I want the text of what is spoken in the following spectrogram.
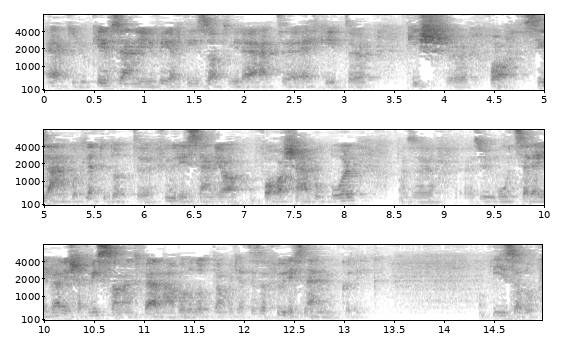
el tudjuk képzelni, vért izzat, mire hát egy-két kis fa szilánkot le tudott fűrészelni a fahasábokból az, az ő módszereivel, és hát visszament felháborodottan, hogy hát ez a fűrész nem működik. Ízadok,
